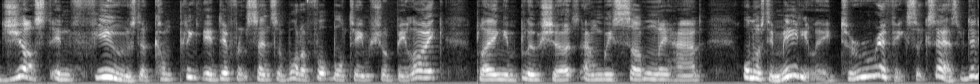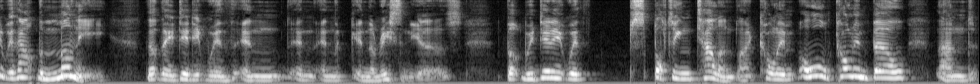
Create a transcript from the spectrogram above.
just infused a completely different sense of what a football team should be like, playing in blue shirts, and we suddenly had almost immediately terrific success. We did it without the money that they did it with in in in the in the recent years, but we did it with spotting talent like Colin all Colin Bell and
